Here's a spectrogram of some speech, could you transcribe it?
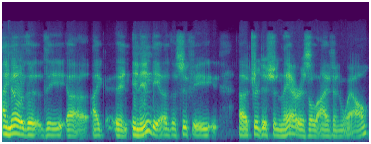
I know the the uh, I in, in India the Sufi uh, tradition there is alive and well.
